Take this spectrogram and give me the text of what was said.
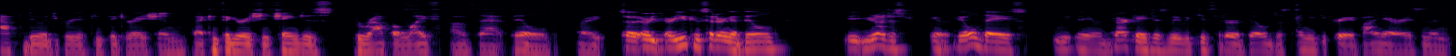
have to do a degree of configuration. That configuration changes throughout the life of that build, right? So are, are you considering a build? You're not just, you know, the old days, we, you know, in dark ages, we would consider a build just I need to create binaries and then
